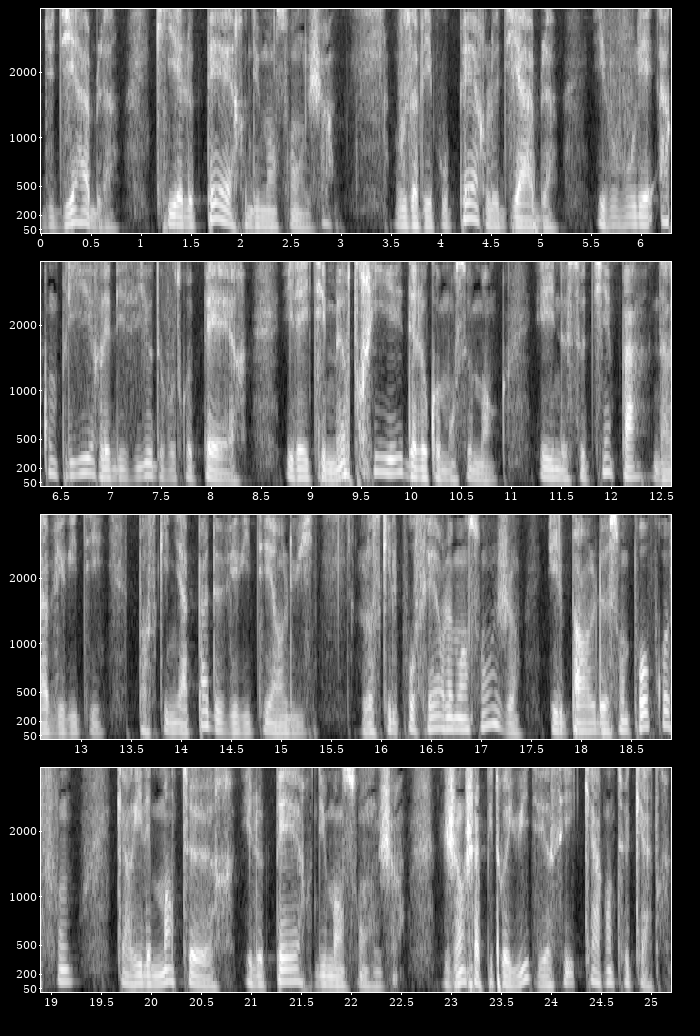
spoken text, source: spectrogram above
du diable, qui est le père du mensonge. Vous avez pour père le diable, et vous voulez accomplir les désirs de votre père. Il a été meurtrier dès le commencement, et il ne se tient pas dans la vérité, parce qu'il n'y a pas de vérité en lui. Lorsqu'il profère le mensonge, il parle de son propre fond, car il est menteur et le père du mensonge. Jean chapitre 8, verset 44.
